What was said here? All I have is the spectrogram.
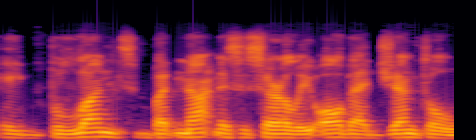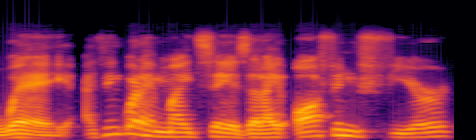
a blunt but not necessarily all that gentle way, I think what I might say is that I often fear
